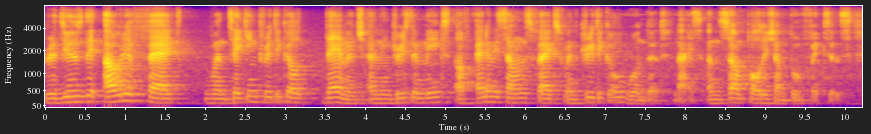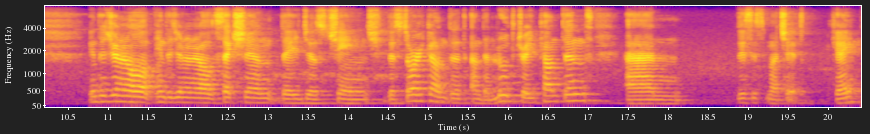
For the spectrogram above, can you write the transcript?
Reduce the audio effect when taking critical damage and increase the mix of enemy sound effects when critical wounded. Nice. And some polish and bug fixes. In the general in the general section, they just change the story content and the loot crate content, and this is much it. Okay.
